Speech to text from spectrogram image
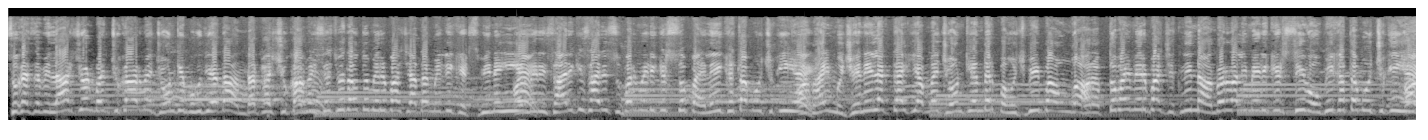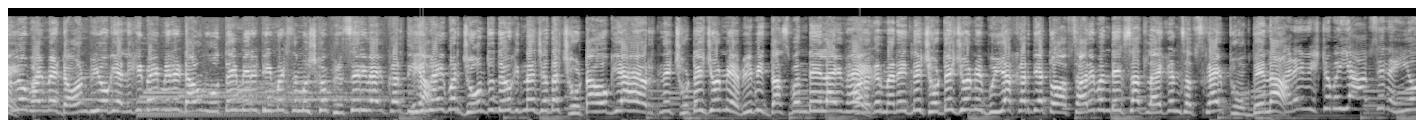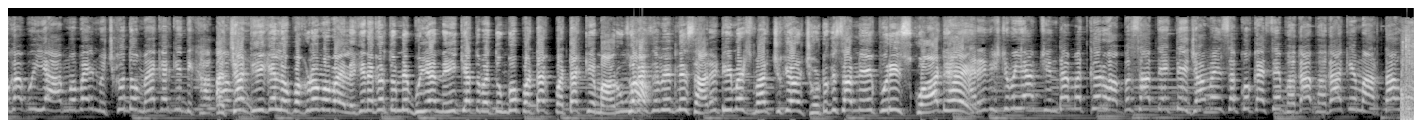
सो कैसे भी लास्ट जोन बन चुका है मैं जोन के बहुत ज़्यादा अंदर फंस चुका हूँ मैं सच बताऊँ तो मेरे पास ज़्यादा मेडिकेट्स भी नहीं है। और मेरी सारी की सारी सुपर मेडिकेट्स तो पहले ही खत्म हो चुकी है। और भाई मुझे नहीं लगता है कि अब मैं जोन के अंदर पहुँच भी पाऊँगा। और अब तो भाई मेरे पास जितनी नॉर्मल वाली मेडिकेट्स थी वो भी खत्म हो चुकी है। और लो भाई मैं डाउन भी हो गया लेकिन भाई मेरे डाउन होते ही मेरे टीममेट्स ने मुझको फिर से रिवाइव कर दिया। भाई एक बार जोन तो देखो कितना ज़्यादा छोटा हो गया है और इतने छोटे जोन में अभी भी दस बंदे लाइव है। अगर मैंने इतने छोटे जोन में भैया कर दिया तो आप सारे बंदे एक साथ लाइक एंड सब्सक्राइब ठोक देना। अरे विष्णु भैया आपसे नहीं होगा भैया आप मोबाइल मुझको दो मैं करके दिखाता अच्छा ठीक है लो पकड़ो मोबाइल। लेकिन अगर तुमने भूया नहीं किया तो मैं तुमको पटक पटक के मारूँगा। वैसे भी अपने सारे टीममेट्स मर चुके हैं और छोटू के सामने एक पूरी स्क्वाड है। अरे विष्णु भैया आप चिंता मत करो। अब बस आप देखते जाओ मैं इन सबको कैसे भगा भगा के मारता हूँ।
